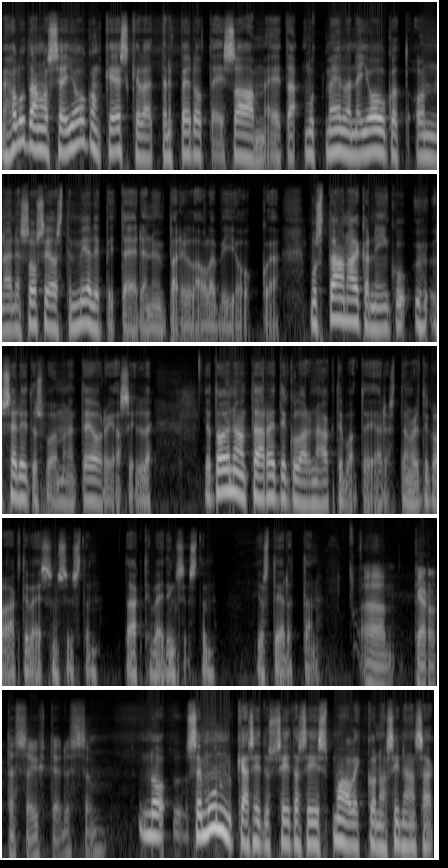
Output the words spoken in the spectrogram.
me halutaan olla siellä joukon keskellä, että ne pedot ei saa meitä, mutta meillä ne joukot on näiden sosiaalisten mielipiteiden ympärillä olevia joukkoja. Musta tämä on aika niin kuin selitysvoimainen teoria sille. Ja toinen on tämä retikulaarinen aktivaatiojärjestelmä, reticular activation system, tai activating system, jos tiedät tämän. Öö, kerro tässä yhteydessä. No se mun käsitys siitä siis maalikkona sinänsä,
